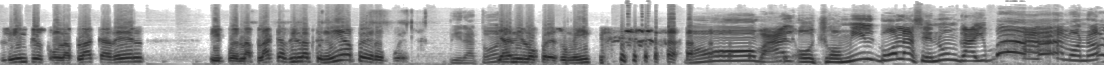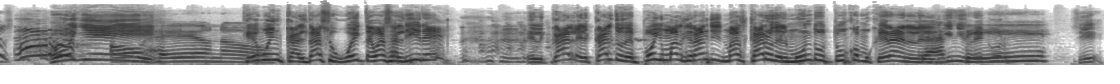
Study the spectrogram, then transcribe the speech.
limpios con la placa de él. Y pues la placa sí la tenía, pero pues Piratón. ya ni lo presumí. No, vale, ocho mil bolas en un gallo. ¡Vámonos! Oye, Oh, hell no. qué buen caldazo, güey, te va a salir, ¿eh? El, cal, el caldo de pollo más grande y más caro del mundo, tú como que era en el Ya Guinness Record. sí. Sí.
